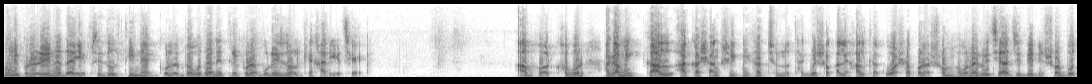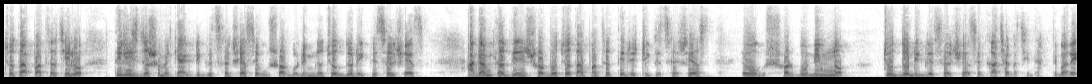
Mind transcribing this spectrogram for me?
মণিপুরের রেনেদাই এফসি দল তিন এক গোলের ব্যবধানে ত্রিপুরা পুলিশ দলকে হারিয়েছে। আবহাওয়ার খবর। আগামী কাল আকাশ আংশিক মেঘাচ্ছন্ন থাকবে। সকালে হালকা কুয়াশা পড়ার সম্ভাবনা রয়েছে। আজ দিনের সর্বোচ্চ তাপমাত্রা ছিল তিরিশ দশমিক এক ডিগ্রি সেলসিয়াস এবং সর্বনিম্ন চোদ্দ ডিগ্রি সেলসিয়াস। আগামীকাল দিনের সর্বোচ্চ তাপমাত্রা তিরিশ ডিগ্রি সেলসিয়াস এবং সর্বনিম্ন চোদ্দ ডিগ্রি সেলসিয়াসের কাছাকাছি থাকতে পারে।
